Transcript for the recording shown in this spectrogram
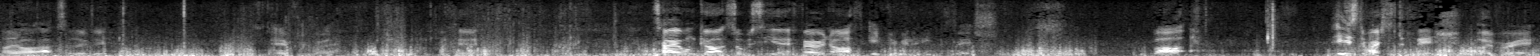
They are absolutely everywhere. Here. Tail and guts, obviously, yeah, fair enough if you're going to eat the fish. But, is the rest of the fish over here?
